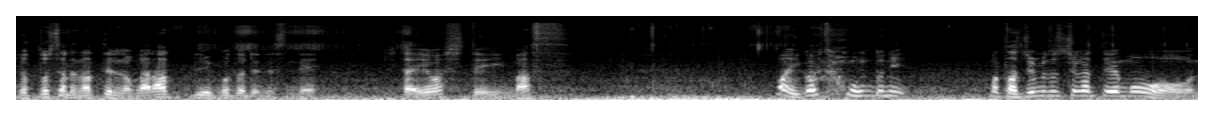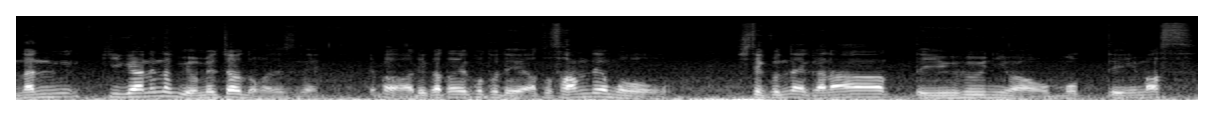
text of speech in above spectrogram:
ひょっとしたらなってるのかなっていうことでですね期待はしています。まあ、意外と本当に、まあ、立ち読みと違ってもう何気兼ねなく読めちゃうのがですねやっぱありがたいことであと3でもしてくんないかなっていうふうには思っています。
